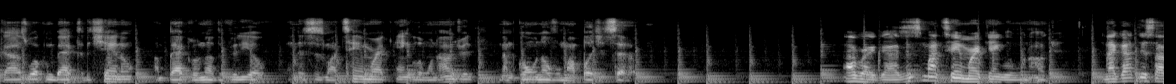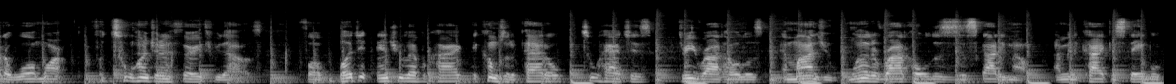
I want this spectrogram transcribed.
guys, welcome back to the channel. I'm back with another video and this is my Tamarack Angler 100 and I'm going over my budget setup. Alright guys, this is my Tamarack Angler 100 and I got this out of Walmart for $233. For a budget entry level kayak, it comes with a paddle, two hatches, three rod holders, and mind you, one of the rod holders is a Scotty mount. I mean the kayak is stable,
